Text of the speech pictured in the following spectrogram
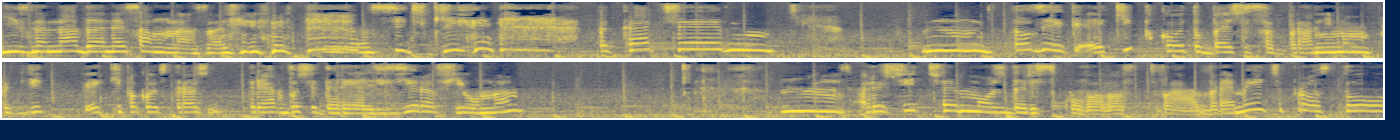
изненада не само нас, нали? Всички. така че този екип, който беше събран, имам предвид екипа, който трябваше да реализира филма, реши, че може да рискува в това време и че просто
